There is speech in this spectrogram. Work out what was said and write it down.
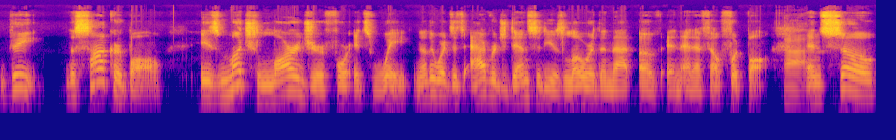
The the soccer ball is much larger for its weight. In other words, its average density is lower than that of an NFL football. Ah. And so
